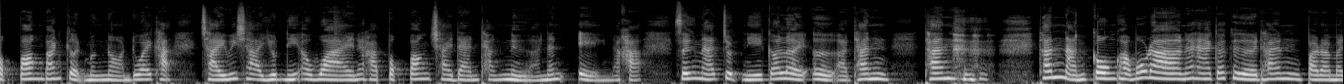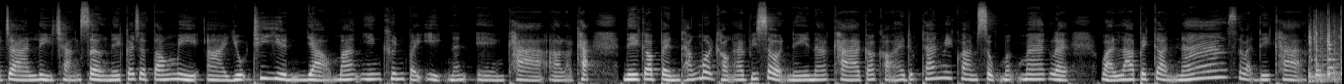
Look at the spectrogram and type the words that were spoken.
ปกป้ององบ้านเกิดเมืองนอนด้วยค่ะ ใช้วิชายุทธนี้เอาไว้นะคะ ปกป้องชายแดนทางเหนือนั่นเองนะคะ ซึ่งณจุดนี้ก็เลยเอออท่านท่านท่านหนานกงของพวกเรานะคะก็คือท่านปรมาจารย์หลี่ฉางเซิงนี้ก็จะต้องมีอายุที่ยืนยาวมากยิ่งขึ้นไปอีกนั่นเองค่ะเอาละค่ะ นี่ก็เป็นทั้งหมดของอพิโซดนี้นะคะ ก็ขอให้ทุกท่านมีความสุขมาก ๆ เลย หวานลาไปก่อนนะ สวัสดีค่ะ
